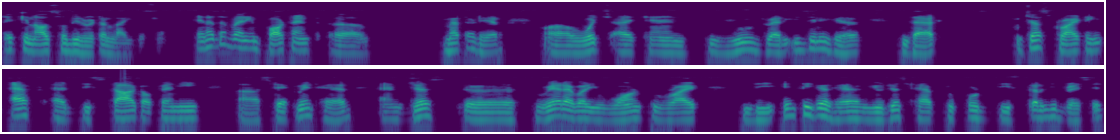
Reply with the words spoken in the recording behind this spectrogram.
it can also be written like this one. Another very important uh, method here uh, which I can use very easily here that just writing f at the start of any uh, statement here and just uh, wherever you want to write the integer here you just have to put these curly braces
